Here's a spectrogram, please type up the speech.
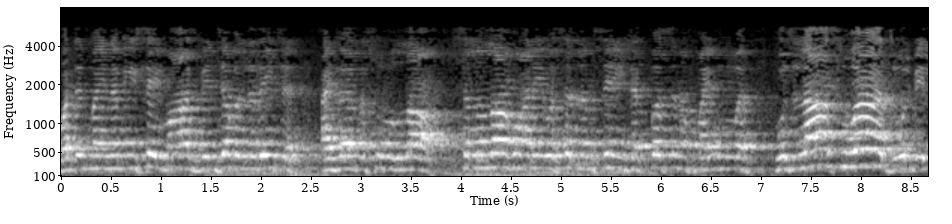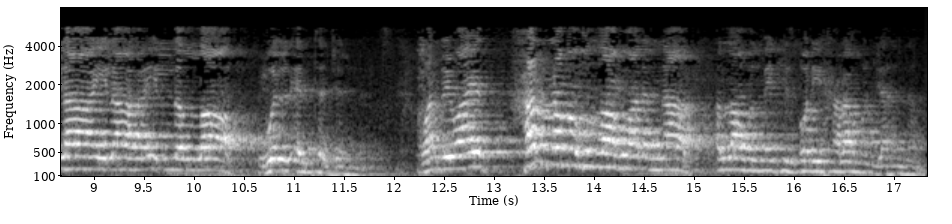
What did my Nabi say? Muaz bin Jabal narrated, I heard Rasulullah sallallahu alayhi wa sallam saying, that person of my ummah whose last words will be La ilaha illallah will enter Jannah. One riwayat, حرمه الله على النار Allah will make his body haram on Jahannam.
